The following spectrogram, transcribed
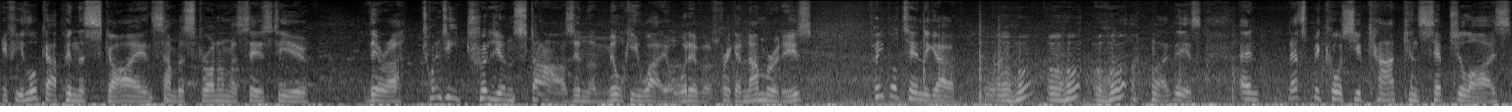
if you look up in the sky and some astronomer says to you, there are 20 trillion stars in the Milky Way, or whatever freaking number it is, people tend to go, uh huh, uh huh, uh huh, like this. And that's because you can't conceptualize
